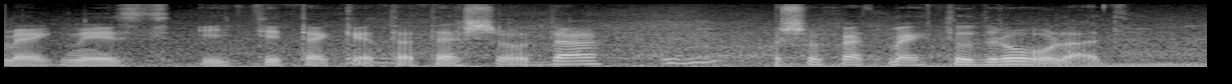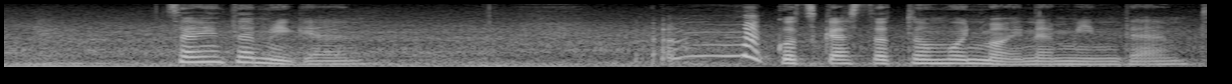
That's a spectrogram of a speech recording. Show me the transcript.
megnéz így titeket a tesóddal, uh-huh. sokat megtud rólad? Szerintem igen. Megkockáztatom, hogy majdnem mindent.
